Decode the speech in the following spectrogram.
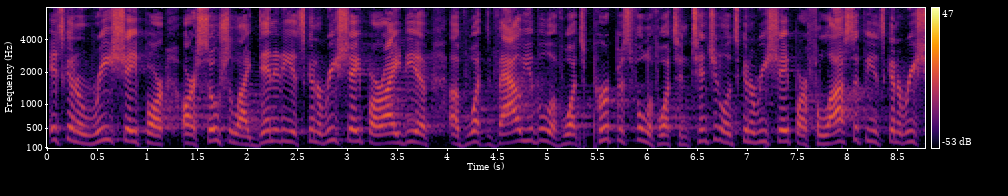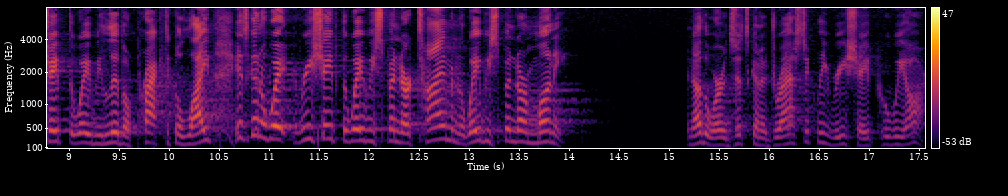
It's going to reshape our, our social identity. It's going to reshape our idea of, of what's valuable, of what's purposeful, of what's intentional. It's going to reshape our philosophy. It's going to reshape the way we live a practical life. It's going to wa- reshape the way we spend our time and the way we spend our money. In other words, it's going to drastically reshape who we are.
